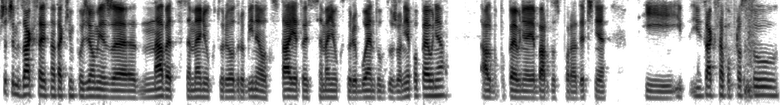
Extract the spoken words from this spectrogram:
Przy czym Zaksa jest na takim poziomie, że nawet Semeniu, który odrobinę odstaje, to jest Semeniu, który błędów dużo nie popełnia, albo popełnia je bardzo sporadycznie. I, i Zaksa po prostu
